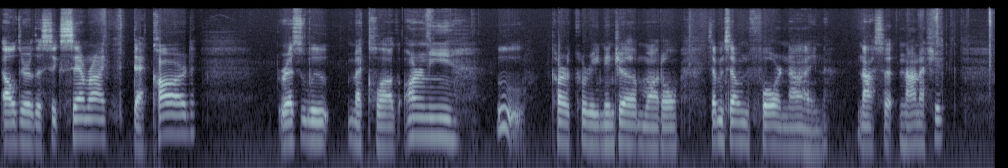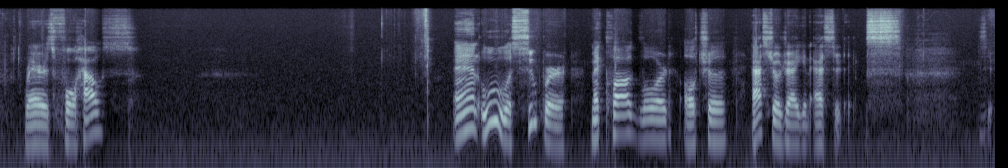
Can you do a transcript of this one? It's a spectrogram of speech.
Elder of the Six Samurai, that card, Resolute Meklord Army, ooh, Karakuri Ninja Model 7749, Nasa Nanashik, Rare is Full House, and ooh, a super Meklord, Lord, Ultra, Astro Dragon, Asterisk. Zero.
